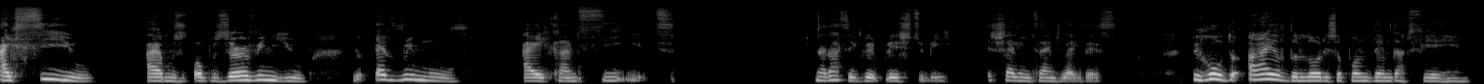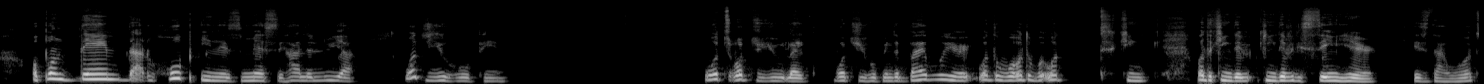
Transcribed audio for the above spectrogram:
I see you. I am observing you. Your every move, I can see it. Now that's a great place to be, especially in times like this. Behold, the eye of the Lord is upon them that fear him, upon them that hope in his mercy. Hallelujah. What do you hope in? What what do you like? What do you hope in? The Bible here, what the what what King what the King David, King David is saying here is that what?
